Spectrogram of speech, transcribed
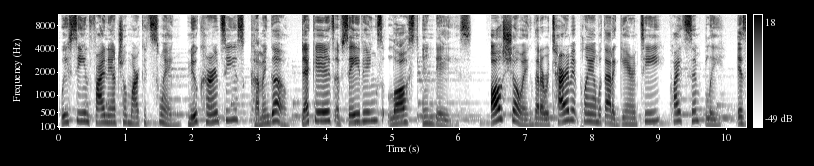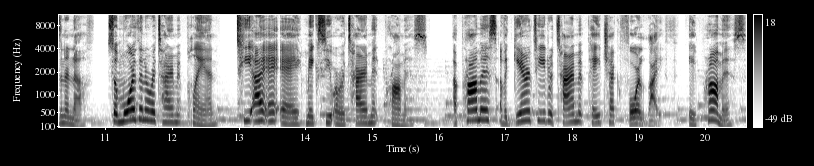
we've seen financial markets swing, new currencies come and go, decades of savings lost in days, all showing that a retirement plan without a guarantee, quite simply, isn't enough. So, more than a retirement plan, TIAA makes you a retirement promise a promise of a guaranteed retirement paycheck for life, a promise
